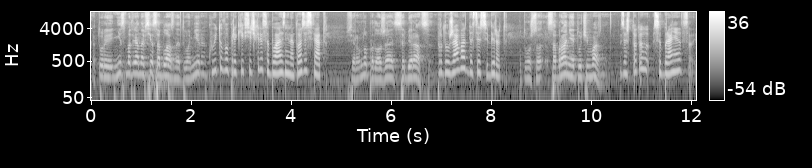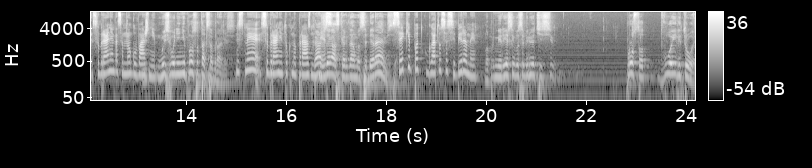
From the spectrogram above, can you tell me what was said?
которые, несмотря на все соблазны этого мира, които въпреки всичките съблазни на този свят, все равно продолжают собираться. продължават да се събират. Потому что собрание это очень важно. Защото събранията, са- събранията са много важни. Мы сегодня не просто так собрались. Не сме събрани тук на празно Каждый днес. раз, когда мы собираемся, Всеки път, когато се събираме, например, если вы соберетесь просто двое или трое,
